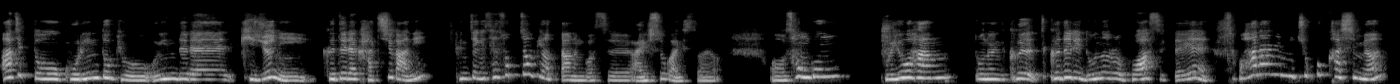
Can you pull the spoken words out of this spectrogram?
아직도 고린도 교인들의 기준이 그들의 가치관이 굉장히 세속적이었다는 것을 알 수가 있어요. 어, 성공, 부유함 또는 그, 그들이 눈으로 보았을 때에 어, 하나님이 축복하시면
